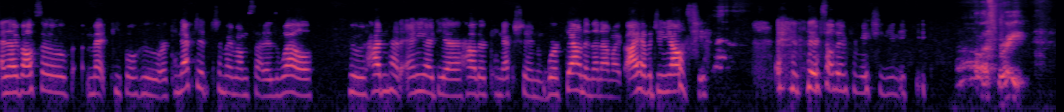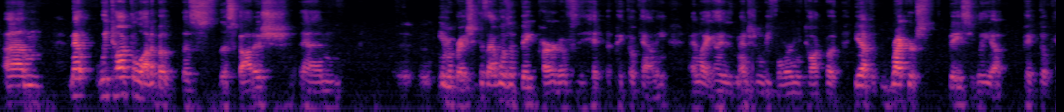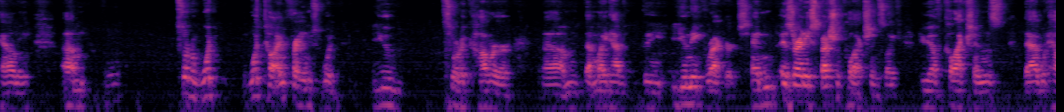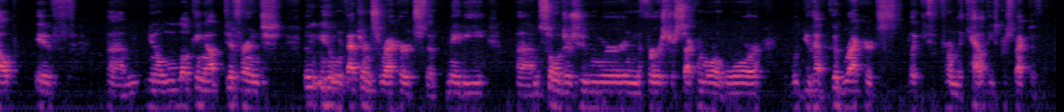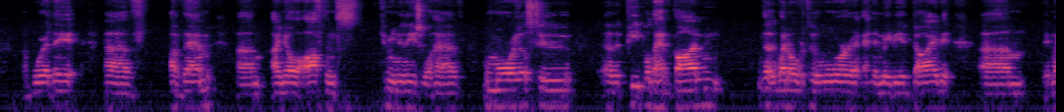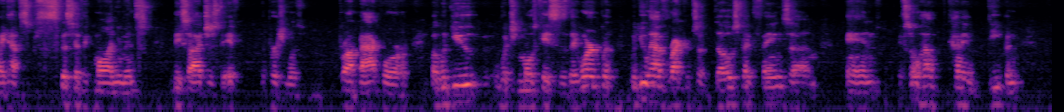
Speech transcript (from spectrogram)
And I've also met people who are connected to my mom's side as well, who hadn't had any idea how their connection worked out. And then I'm like, I have a genealogy. and there's all the information you need. Oh, that's great. Um, now, we talked a lot about this, the Scottish um, immigration because that was a big part of the Pictou County. And like I mentioned before, and we talked about, you have records basically of Pictou County. Um, sort of what what time frames would you sort of cover um, that might have the unique records? And is there any special collections? Like, do you have collections that would help if um, you know looking up different you know veterans records that maybe um, soldiers who were in the First or Second World War? Would you have good records, like from the county's perspective, of where they have of them? Um, I know often communities will have memorials to uh, the people that have gone that went over to the war and then maybe had died. Um, they might have specific monuments besides just if the person was brought back or but would you which in most cases they weren't but would you have records of those type things um, and if so how kind of deep and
